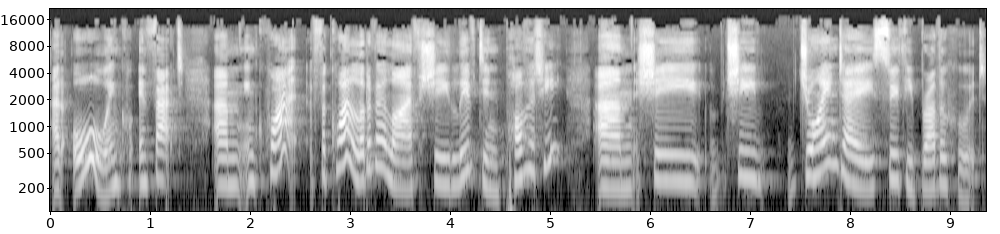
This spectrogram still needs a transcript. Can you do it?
at all. In, in fact, um, in quite for quite a lot of her life, she lived in poverty. Um, she she joined a Sufi brotherhood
